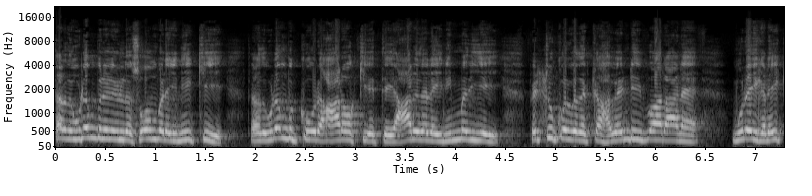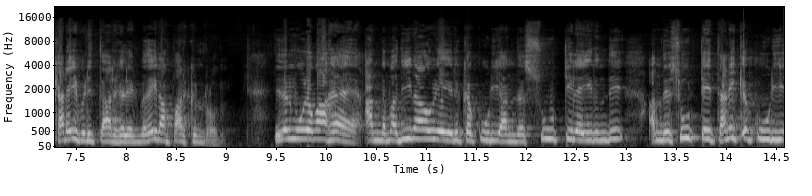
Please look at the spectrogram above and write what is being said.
தனது உடம்பில் உள்ள சோம்பலை நீக்கி தனது உடம்புக்கு ஒரு ஆரோக்கியத்தை ஆறுதலை நிம்மதியை பெற்றுக்கொள்வதற்காக வேண்டி இவ்வாறான முறைகளை கடைபிடித்தார்கள் என்பதை நாம் பார்க்கின்றோம். இதன் மூலமாக அந்த மதீனாவிலே இருக்கக்கூடிய அந்த சூட்டில் இருந்து அந்த சூட்டை தணிக்கக்கூடிய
